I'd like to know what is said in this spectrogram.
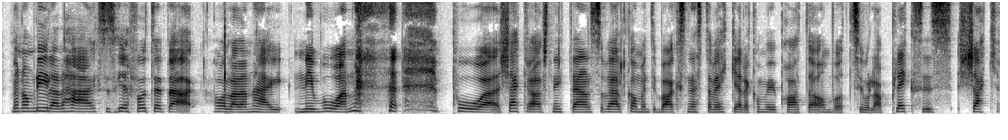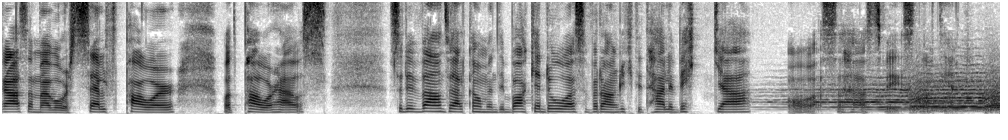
Men om du gillar det här så ska jag fortsätta hålla den här nivån på chakraavsnitten. Så välkommen tillbaka nästa vecka. Då kommer vi prata om vårt solarplexus chakra som är vår self-power, vårt powerhouse. Så du är varmt välkommen tillbaka då, så får du ha en riktigt härlig vecka och så hörs vi snart igen.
